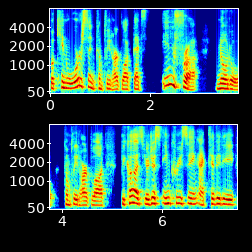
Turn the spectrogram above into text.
but can worsen complete heart block that's infranodal complete heart block because you're just increasing activity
